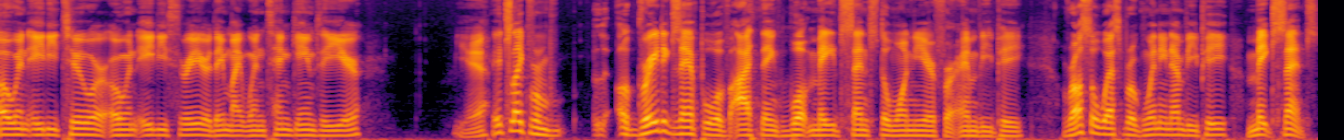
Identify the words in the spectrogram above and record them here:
0 and 82 or 0 and 83, or they might win 10 games a year. Yeah. It's like from a great example of I think what made sense the one year for MVP. Russell Westbrook winning MVP makes sense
